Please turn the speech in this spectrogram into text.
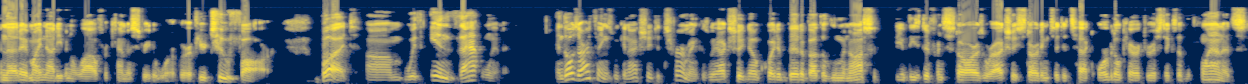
and that it might not even allow for chemistry to work, or if you're too far. But um, within that limit, and those are things we can actually determine because we actually know quite a bit about the luminosity of these different stars. We're actually starting to detect orbital characteristics of the planets.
